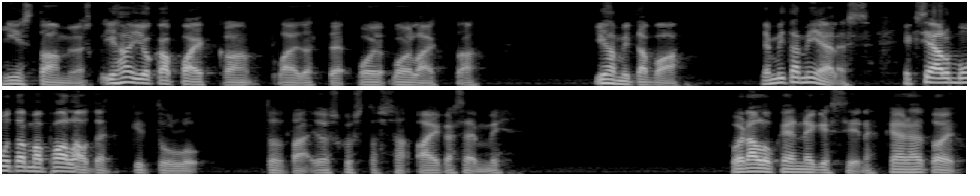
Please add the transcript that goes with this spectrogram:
Insta myös. Ihan joka paikkaan laitatte, voi, voi laittaa. Ihan mitä vaan. Ja mitä mielessä? Eikö siellä ollut muutama palautekin tullut tota, joskus tuossa aikaisemmin? Voidaan lukea nekin siinä. Käydään, toi,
